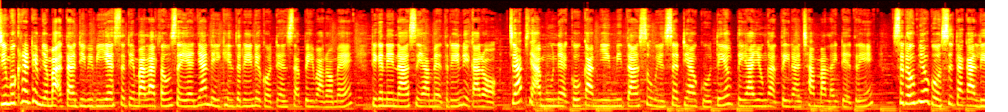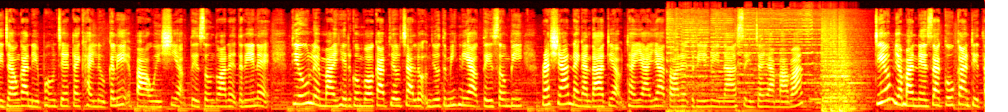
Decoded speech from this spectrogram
ဒီမိုကရက်တစ်မြန်မာအတန် DVB ရဲ့စက်တင်ဘာလ30ရက်ညနေခင်းသတင်းတွေကိုတင်ဆက်ပေးပါတော့မယ်။ဒီကနေ့နားဆင်ရမယ့်သတင်းတွေကတော့ကြားဖြာမှုနဲ့ကိုကမြေမိသားစုဝင်ဆက်တယောက်ကိုတရုတ်တရားရုံးကတေတံချမှတ်လိုက်တဲ့သတင်း။စတုံးမျိုးကိုစစ်တပ်ကလေကြောင်းကနေပုံကျဲတိုက်ခိုက်လို့ကလေးအပါအဝင်ရှစ်ယောက်သေဆုံးသွားတဲ့သတင်းနဲ့ပြုံးလွယ်မှာရေတကွန်ဘော်ကပြုတ်ကျလို့အမျိုးသမီးနှစ်ယောက်သေဆုံးပြီးရုရှားနိုင်ငံသားတယောက်ဒဏ်ရာရသွားတဲ့သတင်းတွေနားဆင်ကြရမှာပါ။ တရုတ်မြန်မာနယ်စပ်ကိုကန့်ဒေသ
